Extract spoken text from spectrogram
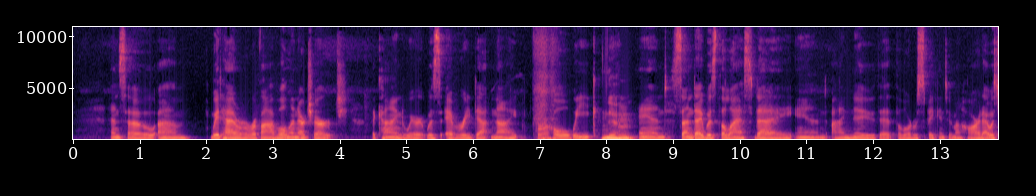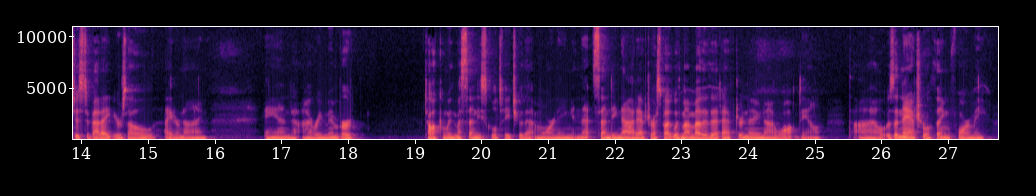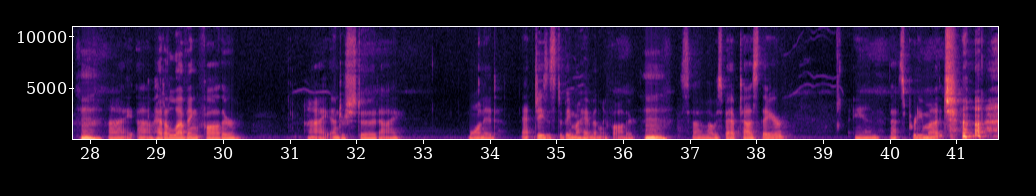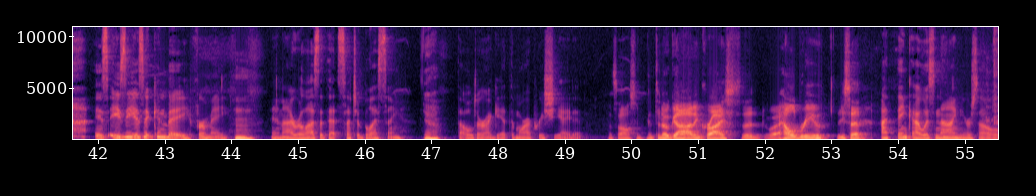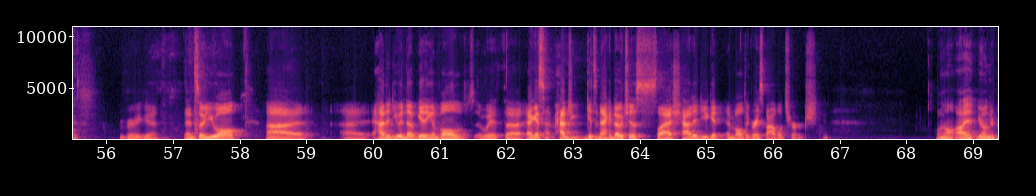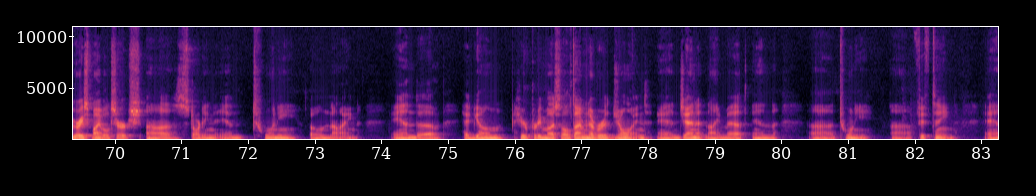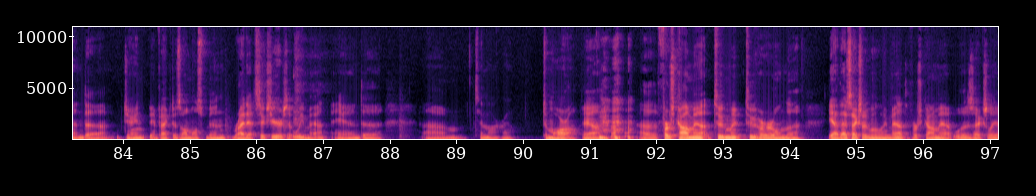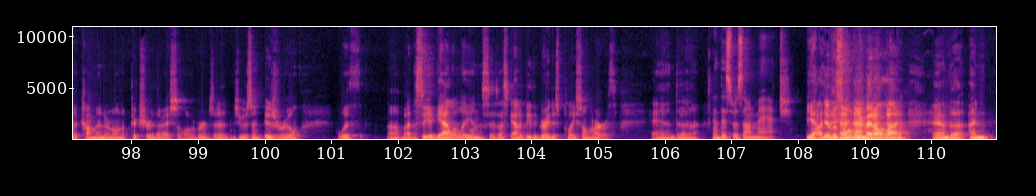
And so um, we'd have a revival in our church, the kind where it was every da- night for a whole week. Yeah. Hmm. And Sunday was the last day, and I knew that the Lord was speaking to my heart. I was just about eight years old, eight or nine. And I remember talking with my Sunday school teacher that morning. And that Sunday night, after I spoke with my mother that afternoon, I walked down the aisle. It was a natural thing for me. Hmm. I um, had a loving father. I understood. I wanted Jesus to be my heavenly father. Hmm. So I was baptized there. And that's pretty much as easy as it can be for me. Hmm. And I realize that that's such a blessing. Yeah. The older I get, the more I appreciate it. That's awesome. And to know God and Christ. The how old were you? You said I think I was nine years old. very good. And so you all, uh, uh, how did you end up getting involved with? Uh, I guess how did you get to Nacogdoches? Slash, how did you get involved at Grace Bible Church? Well, I had gone to Grace Bible Church uh, starting in 2009 and uh, had gone here pretty much the whole time, never had joined. And Janet and I met in uh, 2015. And uh, Jane, in fact, has almost been right at six years that we met. And uh, Tomorrow. tomorrow. Yeah. uh, the first comment to me, to her on the yeah, that's actually when we met. The first comment was actually a comment on a picture that I saw of her and said she was in Israel with uh, by the Sea of Galilee, and it says that's got to be the greatest place on earth. And uh, Now, this was on Match. yeah, it was on. We met online, and uh, and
